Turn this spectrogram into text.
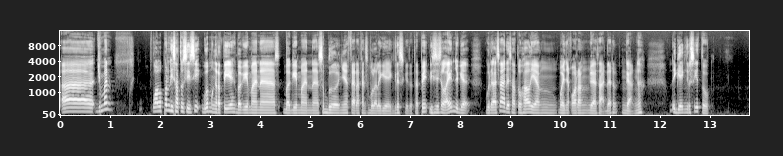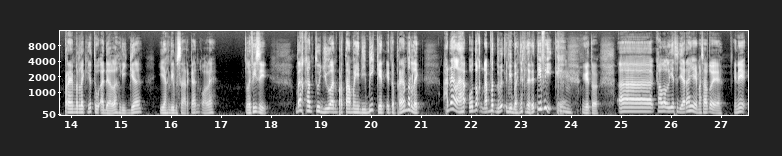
Eh cuman walaupun di satu sisi gue mengerti ya bagaimana bagaimana sebelnya para fans bola Liga Inggris gitu. Tapi di sisi lain juga gue rasa ada satu hal yang banyak orang nggak sadar, nggak ngeh. Liga Inggris itu Premier League itu adalah liga yang dibesarkan oleh televisi. Bahkan tujuan pertamanya dibikin itu Premier League adalah untuk dapat duit lebih banyak dari TV gitu. Eh kalau lihat sejarahnya ya Mas Sabto ya, ini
